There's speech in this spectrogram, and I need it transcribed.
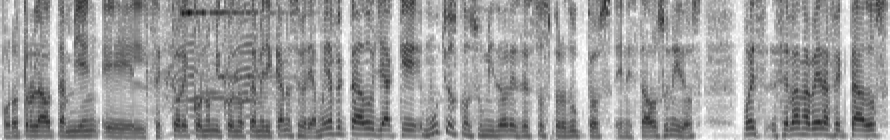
Por otro lado, también el sector económico norteamericano se vería muy afectado, ya que muchos consumidores de estos productos en Estados Unidos, pues se van a ver afectados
